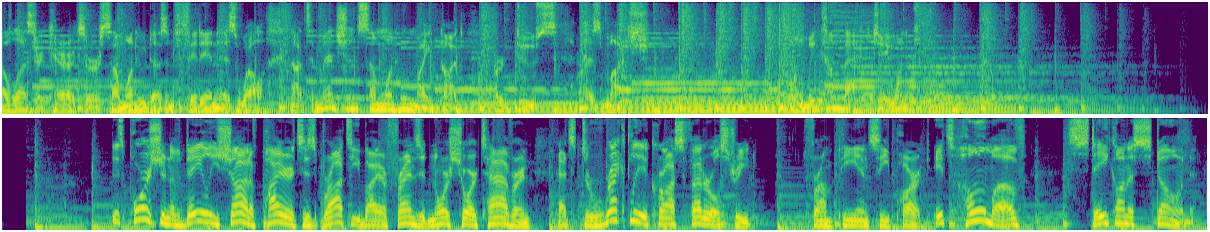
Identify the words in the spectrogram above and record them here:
of lesser character, someone who doesn't fit in as well, not to mention someone who might not produce as much. When we come back, J1Q. This portion of Daily Shot of Pirates is brought to you by our friends at North Shore Tavern, that's directly across Federal Street from PNC Park. It's home of Steak on a Stone,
